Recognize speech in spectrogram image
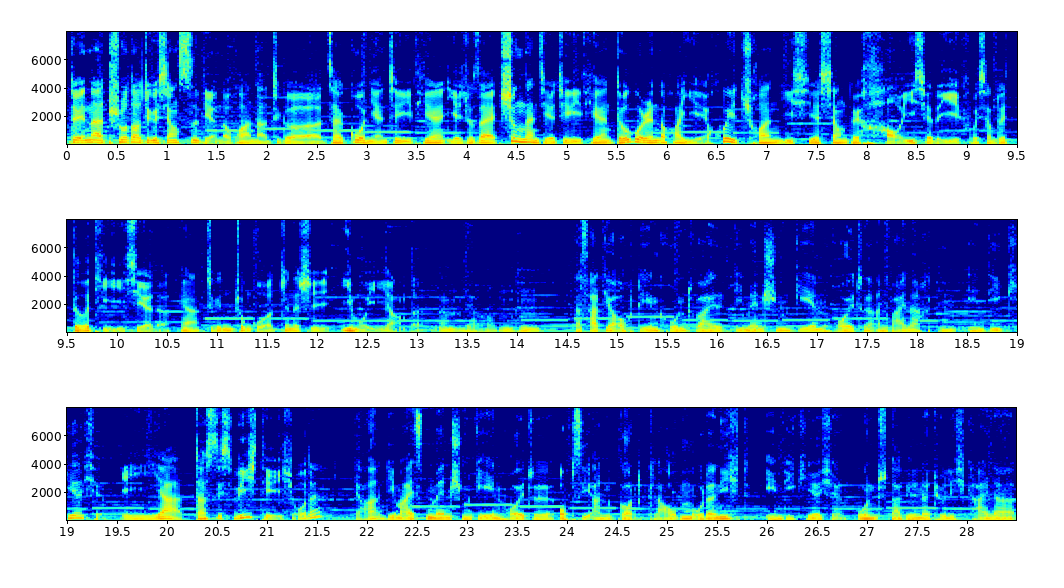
对，那说到这个相似点的话呢，这个在过年这一天，也就在圣诞节这一天，德国人的话也会穿一些相对好一些的衣服，相对得体一些的。你看，这跟中国真的是一模一样的。嗯.嗯哼，Das hat ja auch den Grund, weil die Menschen gehen heute an Weihnachten in die Kirche. Ja, das ist wichtig, oder? Ja, die meisten Menschen gehen heute, ob sie an Gott glauben oder nicht, in die Kirche. Und da will natürlich keiner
